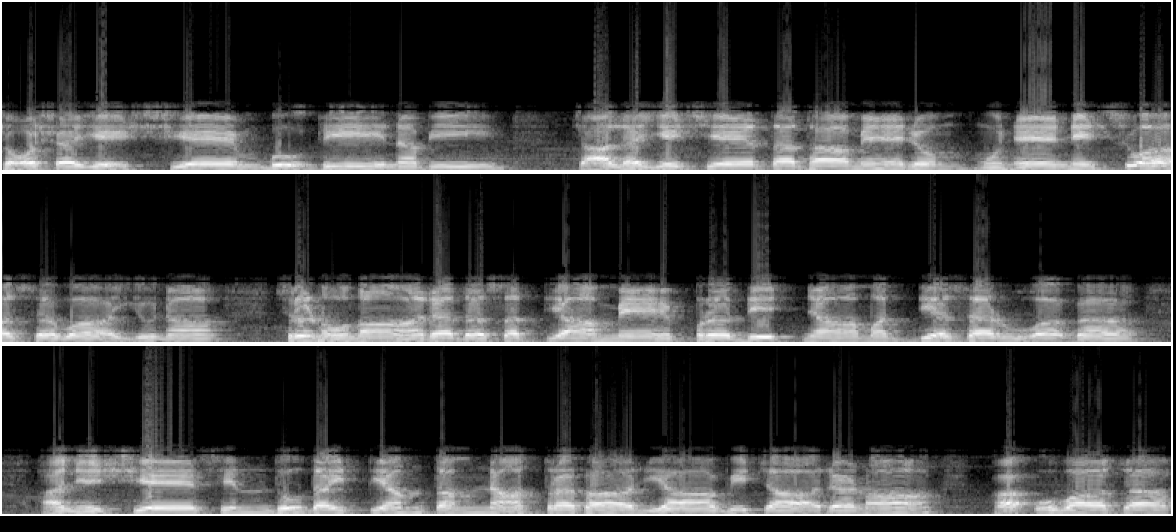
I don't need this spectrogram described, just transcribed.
शोषयिष्येऽम्बुधीनपि चालयिष्ये तथा मेरुं मुने निःश्वासवायुना शृणु नारदसत्यां मे प्रतिज्ञामद्य सर्वग। अनिष्ये सिन्धुदैत्यं तं नात्र कार्या विचारणा। ह उवाच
